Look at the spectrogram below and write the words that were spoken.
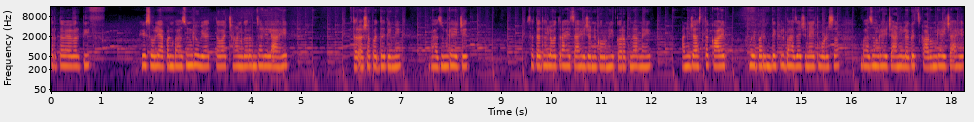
तर तव्यावरती हे सोले आपण भाजून घेऊयात. तवा छान गरम झालेला आहे. तर अशा पद्धतीने भाजून घ्यायचे. सतत हलवत राहायचं आहे जेणेकरून हे करपणार नाहीत. आणि जास्त काळे होईपर्यंत देखील भाजायचे नाही. थोडंसं भाजून घ्यायचे आणि लगेच काढून घ्यायचे आहेत.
